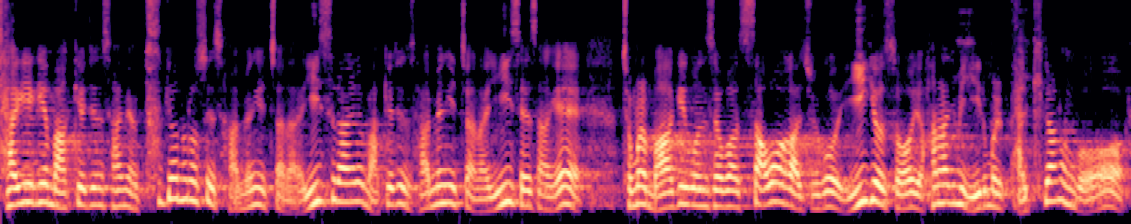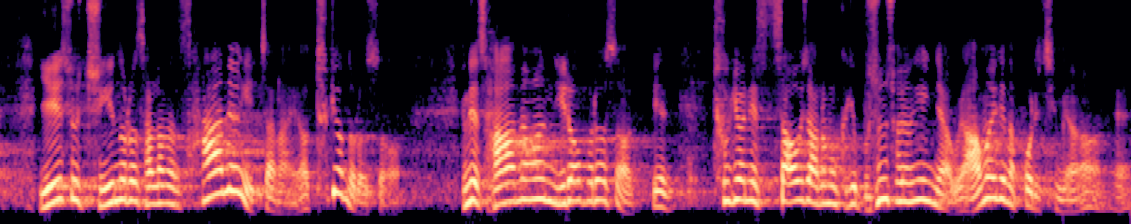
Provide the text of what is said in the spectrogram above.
자기에게 맡겨진 사명, 투견으로서의 사명이 있잖아요. 이스라엘에 맡겨진 사명이 있잖아요. 이 세상에 정말 마귀 권세와 싸워가지고 이겨서 하나님의 이름을 밝히라는 거. 예수 주인으로 살라는 사명이 있잖아요. 투견으로서. 근데 사명은 잃어버려서 예, 투견이 싸우지 않으면 그게 무슨 소용이 있냐고요. 아무에게나 꼬리치면. 예.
